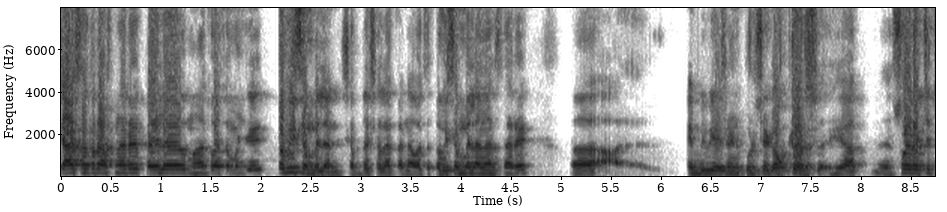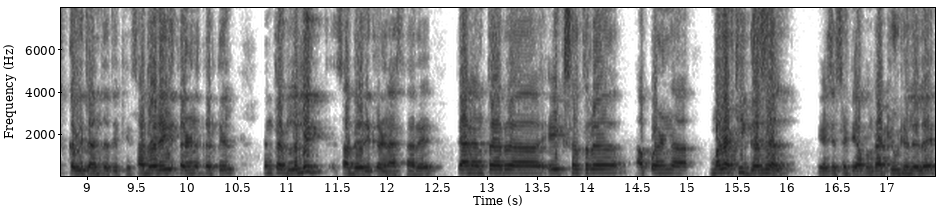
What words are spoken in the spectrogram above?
चार सत्र असणारे पहिलं महत्वाचं म्हणजे कवी संमेलन शब्दशलाका नावाचं कवी संमेलन असणार आहे. एमबीबीएस आणि पुढचे डॉक्टर्स हे स्वरचित कवितांचं तिथे सादरीकरण करतील. नंतर ललित सादरीकरण असणार आहे. त्यानंतर एक सत्र आपण मराठी गझल याच्यासाठी आपण राखीव ठेवलेलं आहे.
